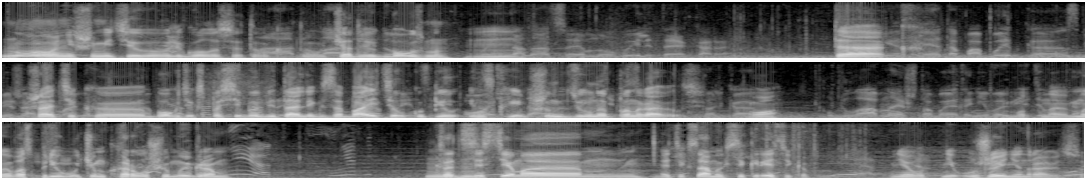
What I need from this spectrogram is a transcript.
Ну, они ж имитировали голос этого, Ладно, как ладно, Чадвик иду. Боузман. Ну. Так, Шатик, э, Богдик, так спасибо. Виталик забайтил, купил Inscription, Дюна понравилось. О, Главное, чтобы это не вот выглядело как мы вас приучим к хорошим играм. Нет, Кстати, Мгм. система этих самых секретиков мне вот не, уже не нравится.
